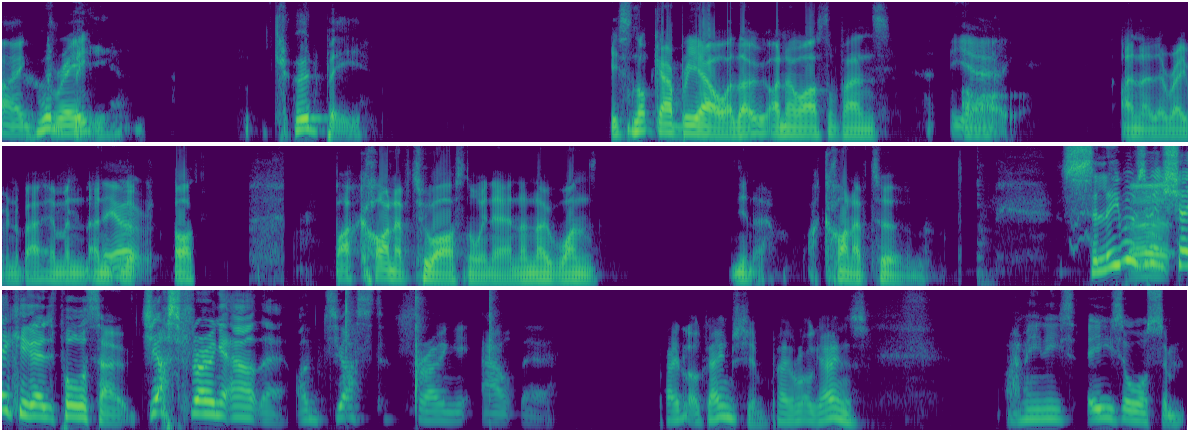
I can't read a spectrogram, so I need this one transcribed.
I Could agree. be. Could be. It's not Gabriel, although I know Arsenal fans. Yeah. are- I know they're raving about him, and, and They look, Ars- but I can't have two Arsenal in there, and I know one's. You know, I can't have two of them. Saliba was a Uh, bit shaky against Porto. Just throwing it out there. I'm just throwing it out there. Played a lot of games, Jim. Played a lot of games. I mean, he's he's awesome.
